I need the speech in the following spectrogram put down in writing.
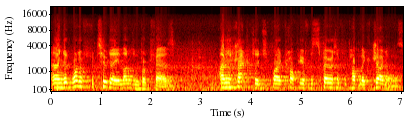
And at one of the two-day London book fairs, I'm attracted by a copy of The Spirit of the Public Journals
